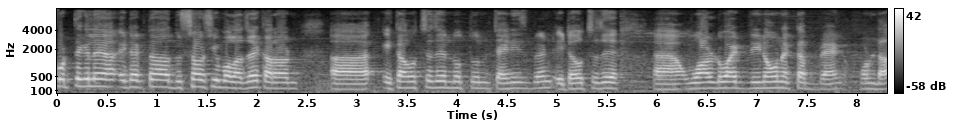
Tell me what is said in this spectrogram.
করতে গেলে এটা একটা দুঃসাহসী বলা যায়, কারণ এটা হচ্ছে যে নতুন চাইনিজ ব্র্যান্ড এটা হচ্ছে যে ওয়ার্ল্ড ওয়াইড রিনাউন একটা ব্র্যান্ড হোন্ডা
